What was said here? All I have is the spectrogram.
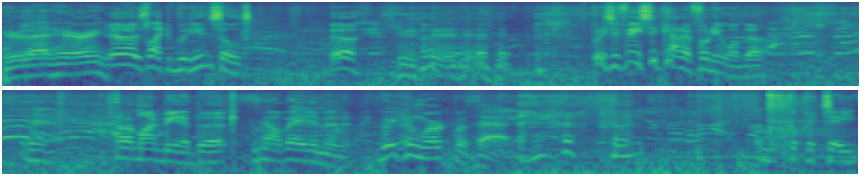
Hear that, Harry? Yeah, it's like a bloody insult. But it's a, it's a kind of funny one, though. I don't mind being a Burke. No, wait a minute. We can work with that. Let me cup of tea.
